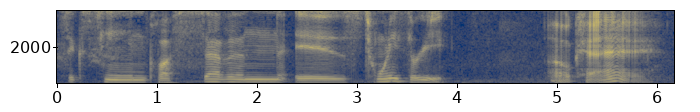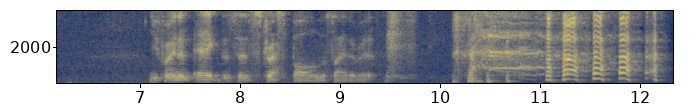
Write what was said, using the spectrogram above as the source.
16 plus 7 is 23. Okay. You find an egg that says stress ball on the side of it.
